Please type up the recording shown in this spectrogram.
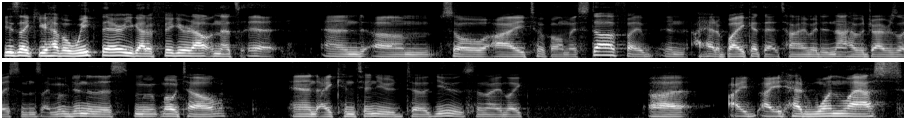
He's like, you have a week there, you got to figure it out, and that's it. And um, so I took all my stuff. I and I had a bike at that time. I did not have a driver's license. I moved into this mo- motel, and I continued to use. And I like, uh, I, I had one last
